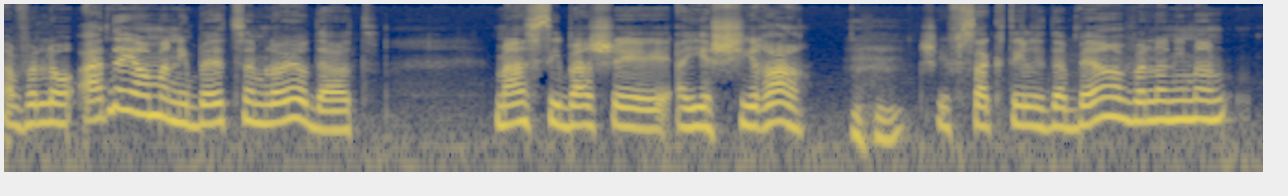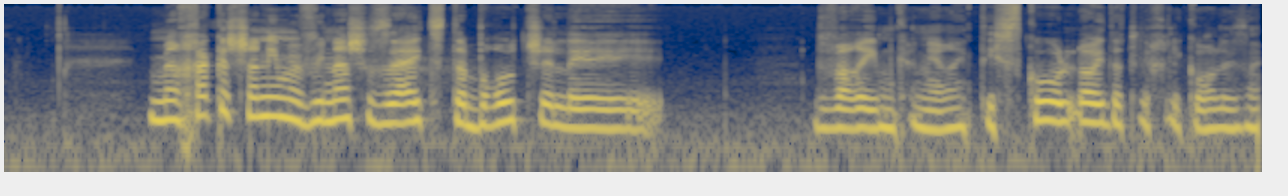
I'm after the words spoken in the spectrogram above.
אבל לא. עד היום אני בעצם לא יודעת מה הסיבה הישירה. שהפסקתי לדבר, אבל אני מרחק השנים מבינה שזה ההצטברות של אה, דברים כנראה, תסכול, לא יודעת איך לקרוא לזה.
